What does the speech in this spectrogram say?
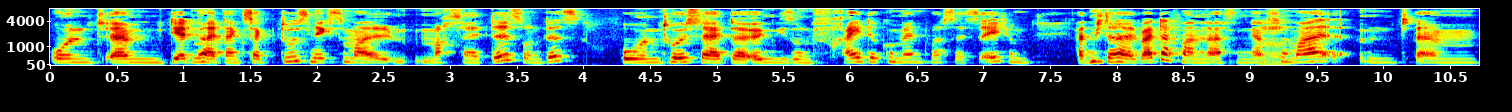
Und ähm, die hat mir halt dann gesagt, du das nächste Mal machst halt das und das und holst halt da irgendwie so ein Freidokument, was weiß ich, und hat mich dann halt weiterfahren lassen, ganz Mhm. normal. Und ähm,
